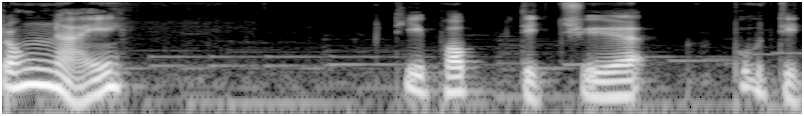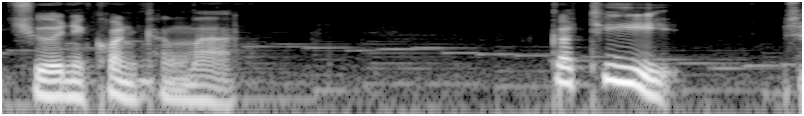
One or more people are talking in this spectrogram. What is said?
ตรงไหน ที่พบติดเชื้อผู้ติดเชื้อในค่อนข้างมาก ก็ที่ส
